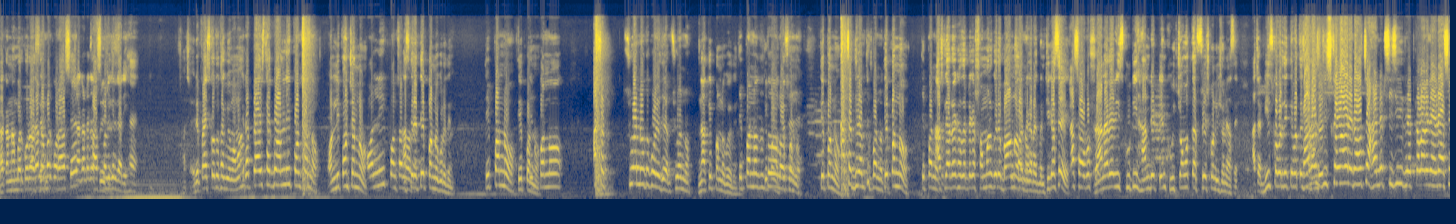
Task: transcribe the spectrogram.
ঢাকার নাম্বার করা আছে? নাম্বার করা আছে পাঁচ মালিকের গাড়ি হ্যাঁ। আচ্ছা এটা প্রাইস কত থাকবে মামা? এটা প্রাইস থাকবে অনলি পঞ্চান্ন। অনলি পঞ্চান্ন? অনলি পঞ্চান্ন আজকে এটা তেপ্পান্ন করে দেন। তেপ্পান্ন? তেপ্পান্ন। তেপ্পান্ন। আচ্ছা চুয়ান্ন তো করে দিলাম চুয়ান্ন। না তেপ্পান্ন করে দিন। তেপ্পান্ন তো তেপ্পান্ন লস হয়ে তেপ্পান্ন। আচ্ছা দিলাম তেপ্পান্ন তেপ্পান্ন। তেপ্পান্ন। আসলে আরও এক হাজার টাকা সম্মান করে বাউন্ন হাজার টাকা রাখবেন ঠিক আছে? আচ্ছা অবশ্যই। রানারের স্কুটি হান্ড্রেড টেন খুবই চমৎকার ফ্রেশ কন্ডিশনে আছে। আচ্ছা ডিসকভার দেখতে পাচ্ছেন ডিসকভার এটা হচ্ছে হান্ড্রেড সিসি রেড কালারের গাড়ি আছে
